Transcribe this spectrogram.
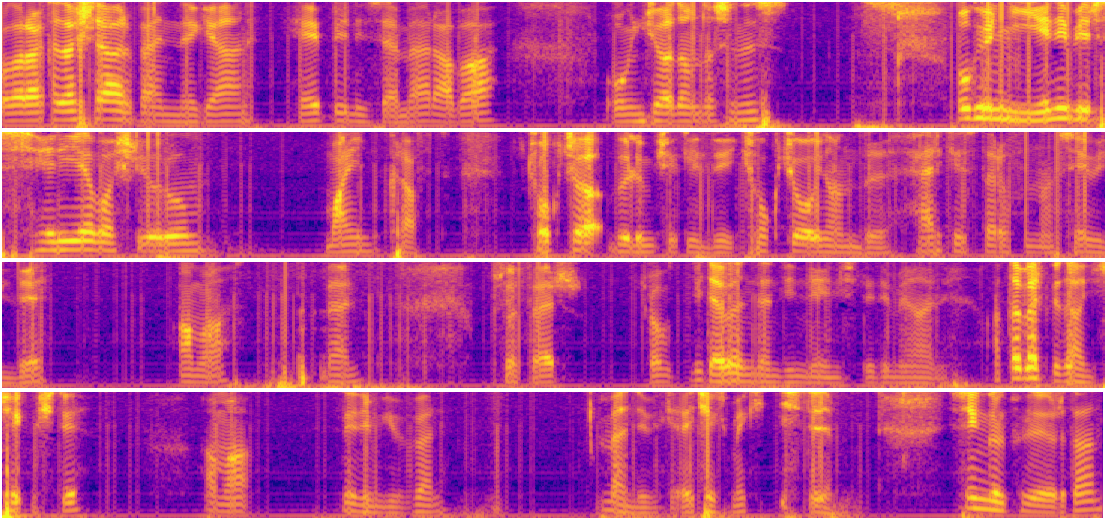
Merhabalar arkadaşlar ben Negan. Hepinize merhaba. Oyuncu adamdasınız. Bugün yeni bir seriye başlıyorum. Minecraft. Çokça bölüm çekildi Çokça oynandı. Herkes tarafından sevildi. Ama Ben Bu sefer çok- Bir de benden dinleyin istedim yani. Ataberk de daha önce çekmişti. Ama Dediğim gibi ben Ben de bir kere çekmek istedim Single player'dan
